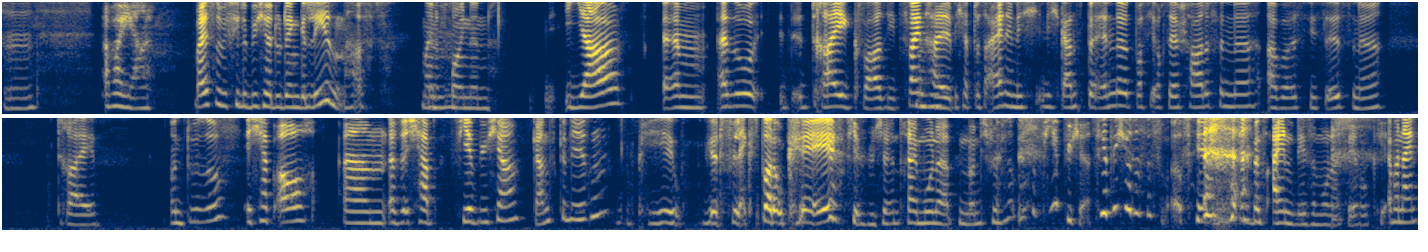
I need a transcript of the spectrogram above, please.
Mhm. Aber ja, weißt du, wie viele Bücher du denn gelesen hast, meine mhm. Freundin? Ja, ähm, also drei quasi, zweieinhalb. Mhm. Ich habe das eine nicht, nicht ganz beendet, was ich auch sehr schade finde, aber ist wie es ist, ne? Drei. Und du so? Ich habe auch, ähm, also ich habe vier Bücher ganz gelesen. Okay, flex, but okay. Vier Bücher in drei Monaten und ich fühle mich so, vier Bücher, vier Bücher, das ist was. Ja. Wenn es ein Lesemonat wäre, okay. Aber nein,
